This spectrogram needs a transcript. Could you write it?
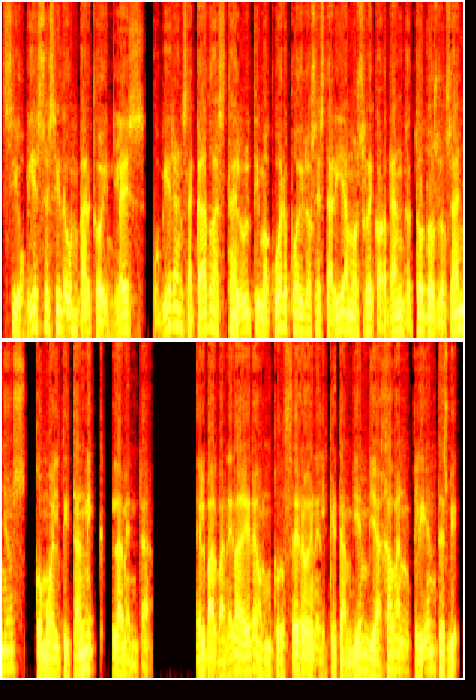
Si hubiese sido un barco inglés, hubieran sacado hasta el último cuerpo y los estaríamos recordando todos los años, como el Titanic, lamenta. El Balvanera era un crucero en el que también viajaban clientes VIP.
